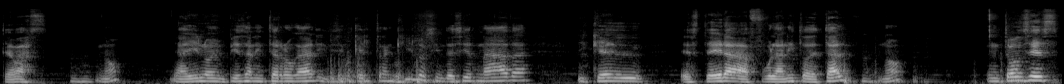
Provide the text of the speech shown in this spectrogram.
te vas. ¿no? Y ahí lo empiezan a interrogar y dicen que él tranquilo, sin decir nada, y que él este, era fulanito de tal, ¿no? Entonces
